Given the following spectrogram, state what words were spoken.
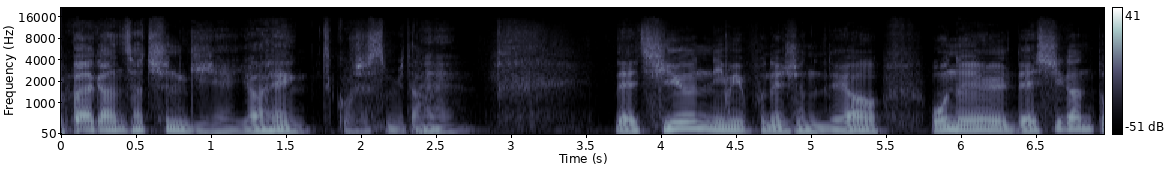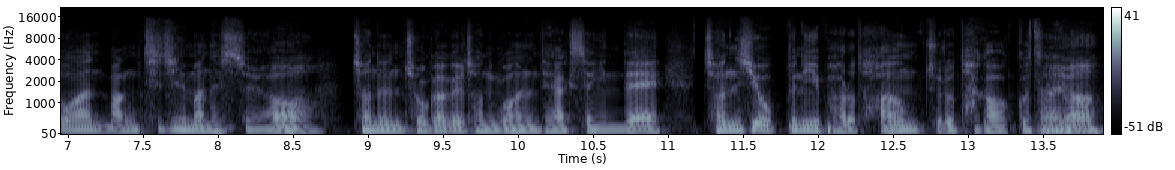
볼빨간 사춘기의 여행 듣고 오셨습니다. 네, 네. 지윤 님이 보내주셨는데요. 오늘 4시간 동안 망치질만 했어요. 어. 저는 조각을 전공하는 대학생인데 전시 오픈이 바로 다음 주로 다가왔거든요. 아이고.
